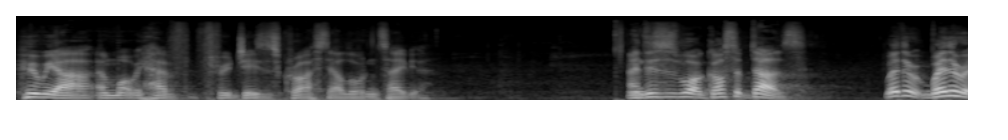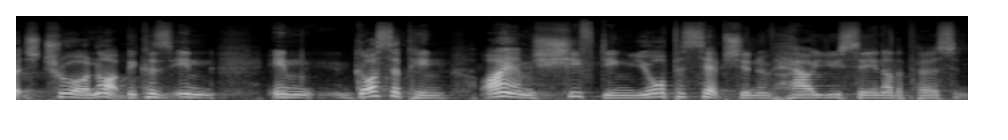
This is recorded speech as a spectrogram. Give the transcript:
who we are and what we have through Jesus Christ, our Lord and Savior. And this is what gossip does, whether, whether it's true or not, because in, in gossiping, I am shifting your perception of how you see another person.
